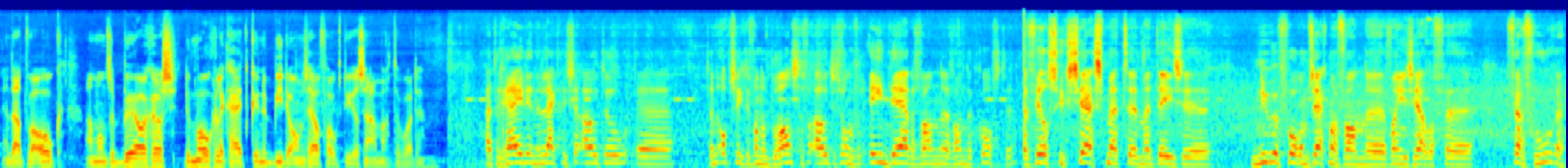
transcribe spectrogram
En dat we ook aan onze burgers de mogelijkheid kunnen bieden om zelf ook duurzamer te worden. Het rijden in een elektrische auto uh, ten opzichte van een brandstofauto is ongeveer een derde van, uh, van de kosten. Veel succes met, met deze nieuwe vorm zeg maar, van, van jezelf vervoeren.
